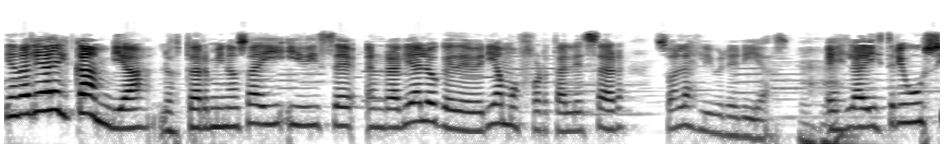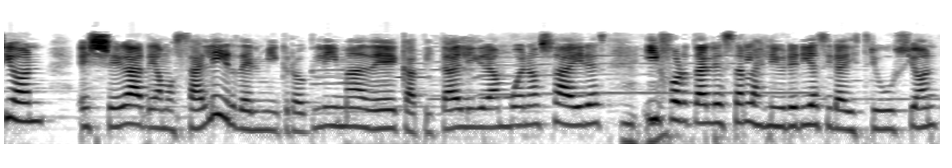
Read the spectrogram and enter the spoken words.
Y en realidad él cambia los términos ahí y dice, en realidad lo que deberíamos fortalecer son las librerías. Es la distribución, es llegar, digamos, salir del microclima de Capital y Gran Buenos Aires y fortalecer las librerías y la distribución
